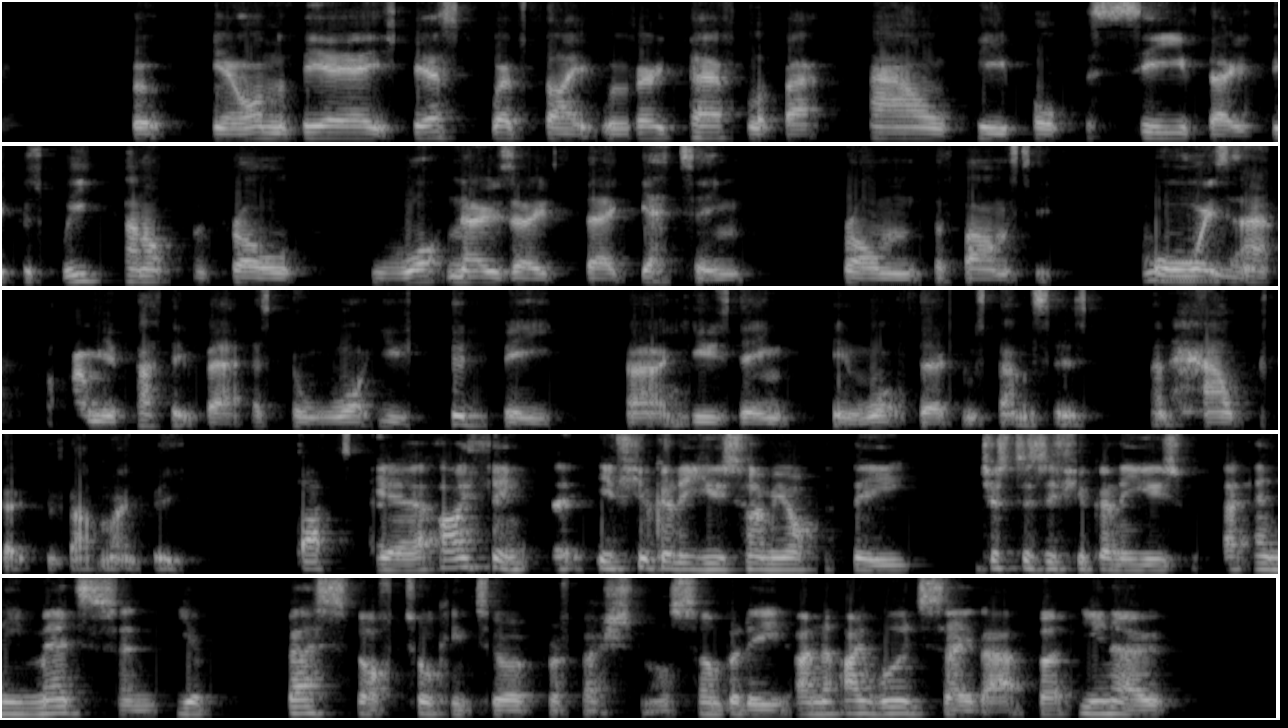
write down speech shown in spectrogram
but you know, on the BAHVS website, we're very careful about how people perceive those because we cannot control what nosodes they're getting from the pharmacy. Always mm. ask a homeopathic vet as to what you should be uh, using in what circumstances and how protective that might be. That's yeah, I think that if you're going to use homeopathy, just as if you're going to use any medicine, you're best off talking to a professional, somebody, and I would say that, but you know,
